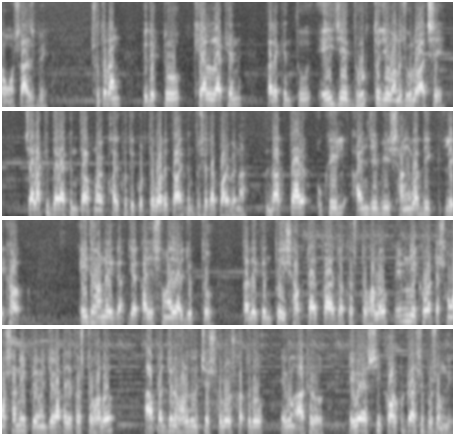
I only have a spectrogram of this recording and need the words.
সমস্যা আসবে। সুতরাং যদি একটু খেয়াল রাখেন তাহলে কিন্তু এই যে ধূর্ত যে মানুষগুলো আছে, চালাকির দ্বারা কিন্তু আপনার ক্ষয়ক্ষতি করতে পারে, তারা কিন্তু সেটা পারবে না। ডাক্তার, উকিল, আইনজীবী, সাংবাদিক, লেখক, এই ধরনের যা কাজের সঙ্গে যারা যুক্ত, তাদের কিন্তু এই সপ্তাহটা যথেষ্ট ভালো। প্রেম নিয়ে খুব একটা সমস্যা নেই, প্রেমের জায়গাটা যথেষ্ট ভালো। আপনার জন্য ভালো হচ্ছে ষোলো, সতেরো এবং আঠেরো। এবার আসছি কর্কট রাশি প্রসঙ্গে।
